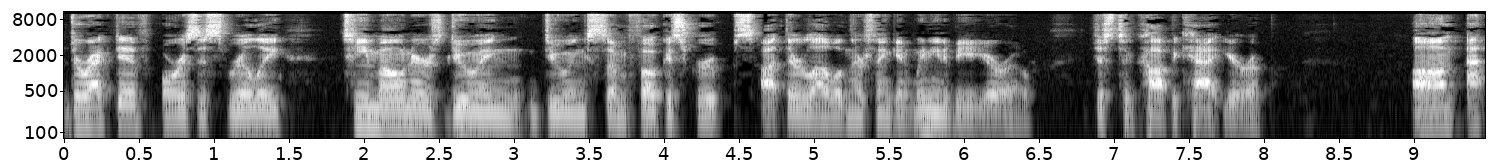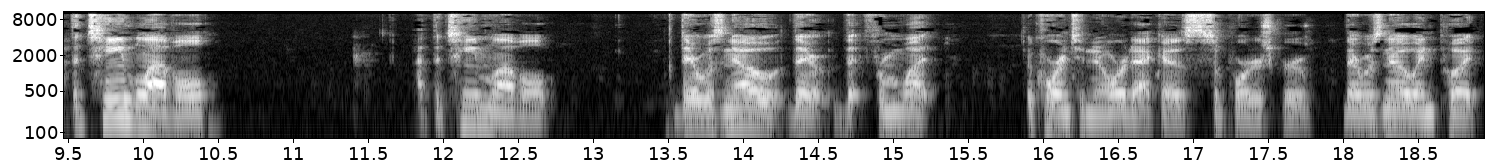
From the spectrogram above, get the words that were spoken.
directive or is this really team owners doing, doing some focus groups at their level and they're thinking we need to be Euro just to copycat Europe. Um, at the team level, at the team level, there was no there that from what according to Nordecke's supporters group, there was no input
